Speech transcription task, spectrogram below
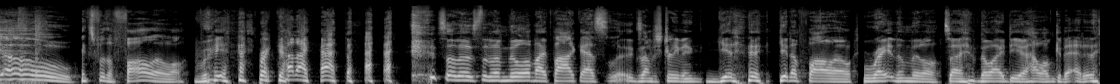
Yo, thanks for the follow. I forgot I had that. So those in the middle of my podcast because I'm streaming, get get a follow right in the middle. So I have no idea how I'm gonna edit.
